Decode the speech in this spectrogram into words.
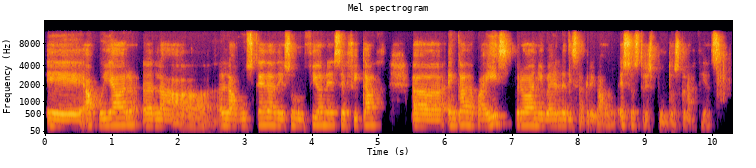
eh, apoyar eh, la, la, búsqueda de soluciones eficaz eh, en cada país, pero a nivel desagregado. Esos tres puntos. Gracias.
